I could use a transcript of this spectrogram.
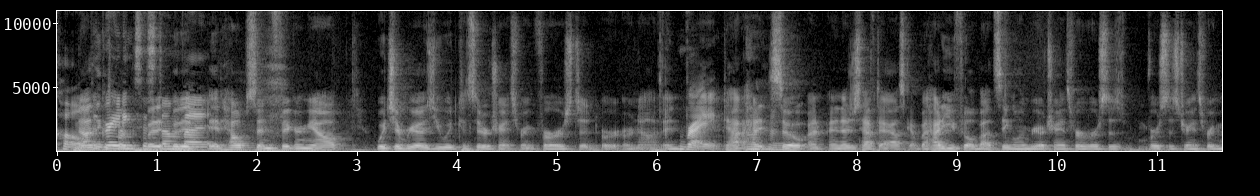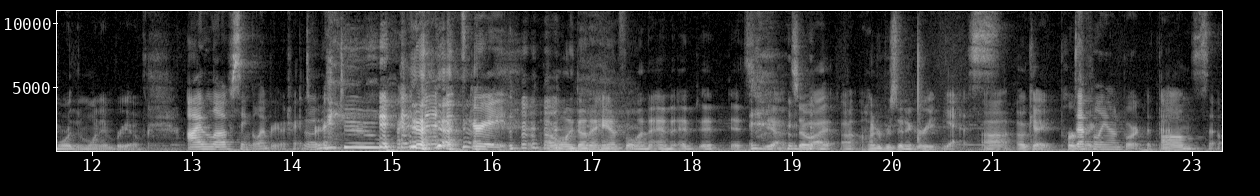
difficult. No, I the grading perfect, system, but, but, it, it, it helps in figuring out which embryos you would consider transferring first and, or, or not. And right. How, how, So, and I just have to ask, but how do you feel about single embryo transfer versus versus transferring more than one embryo? I love single embryo transfer. I do. it's great. I've only done a handful, and and it, it, it's yeah. So I uh, 100% agree. yes. Uh, okay, perfect. Definitely on board with that. Um, so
